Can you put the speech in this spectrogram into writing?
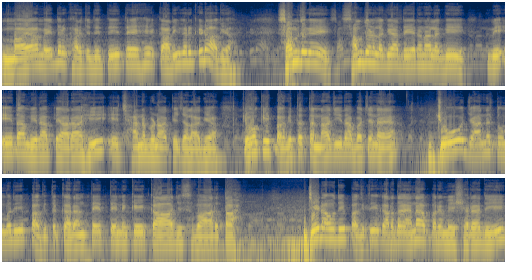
ਮਾਇਆ ਮੈਂ ਇੱਧਰ ਖਰਚ ਦਿੱਤੀ ਤੇ ਇਹ ਕਾਰੀਗਰ ਕਿਹੜਾ ਆ ਗਿਆ? ਸਮਝ ਗਏ? ਸਮਝਣ ਲੱਗਿਆ, ਦੇਰ ਨਾ ਲੱਗੀ ਵੀ ਇਹ ਤਾਂ ਮੇਰਾ ਪਿਆਰਾ ਹੀ ਇਹ ਛੰਨ ਬਣਾ ਕੇ ਚਲਾ ਗਿਆ। ਕਿਉਂਕਿ ਭਗਤ ਧੰਨਾ ਜੀ ਦਾ ਬਚਨ ਹੈ, ਜੋ ਜਨ ਤੁਮਰੀ ਭਗਤ ਕਰਨ ਤੇ ਤਿਨ ਕੇ ਕਾਜ ਸਵਾਰਤਾ। ਜਿਹੜਾ ਉਹਦੀ ਭਗਤੀ ਕਰਦਾ ਹੈ ਨਾ ਪਰਮੇਸ਼ਰ ਦੀ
